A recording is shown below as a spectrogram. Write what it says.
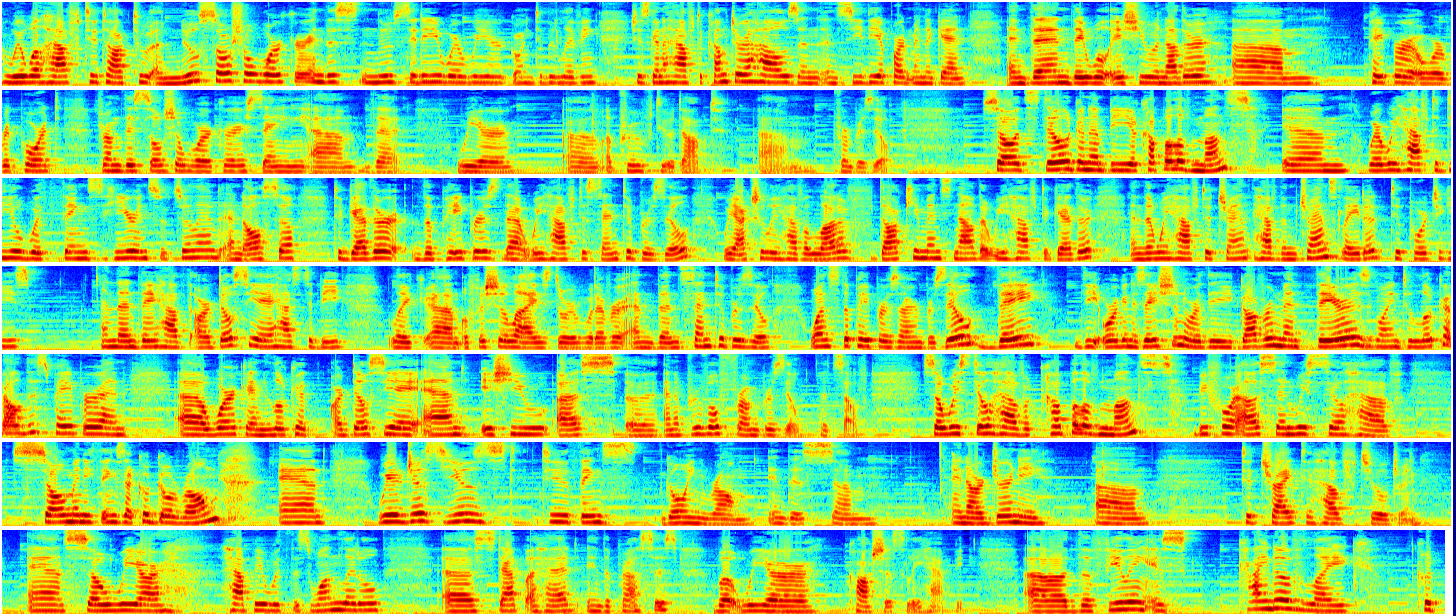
We will have to talk to a new social worker in this new city where we are going to be living. She's gonna have to come to our house and, and see the apartment again and then they will issue another um, paper or report from this social worker saying um, that we are uh, approved to adopt um, from Brazil. So it's still gonna be a couple of months um, where we have to deal with things here in Switzerland and also together the papers that we have to send to Brazil. We actually have a lot of documents now that we have together and then we have to have them translated to Portuguese and then they have our dossier has to be like um, officialized or whatever and then sent to Brazil. Once the papers are in Brazil, they the organization or the government there is going to look at all this paper and uh, work and look at our dossier and issue us uh, an approval from Brazil itself. So we still have a couple of months before us and we still have so many things that could go wrong and we're just used to things going wrong in this um, in our journey um, to try to have children. And so we are happy with this one little a step ahead in the process, but we are cautiously happy. Uh, the feeling is kind of like could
